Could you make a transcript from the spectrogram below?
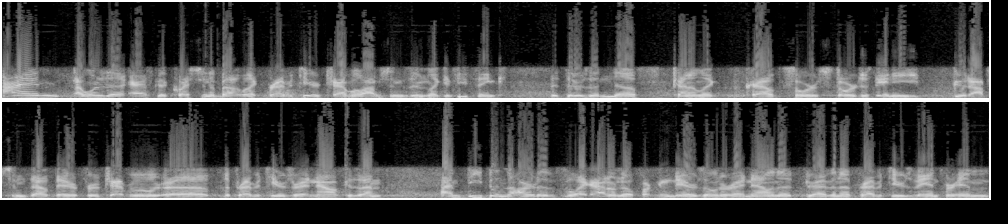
I'm. I wanted to ask a question about like privateer travel options and like if you think that there's enough kind of like crowdsourced or just any good options out there for travel uh, the privateers right now because I'm I'm deep in the heart of like I don't know fucking Arizona right now and uh, driving a privateer's van for him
